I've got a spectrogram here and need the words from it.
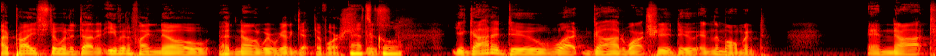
I probably still would have done it, even if I know had known we were going to get divorced. That's cool. You got to do what God wants you to do in the moment, and not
